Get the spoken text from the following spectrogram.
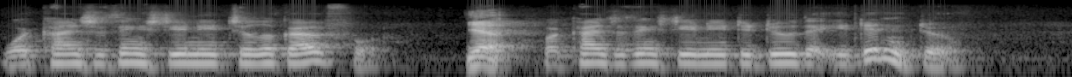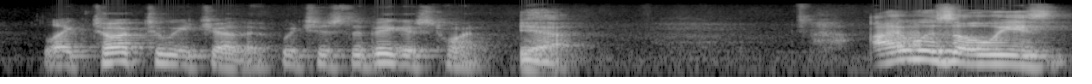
What kinds of things do you need to look out for? Yeah, What kinds of things do you need to do that you didn't do? Like talk to each other, which is the biggest one. yeah. I was always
